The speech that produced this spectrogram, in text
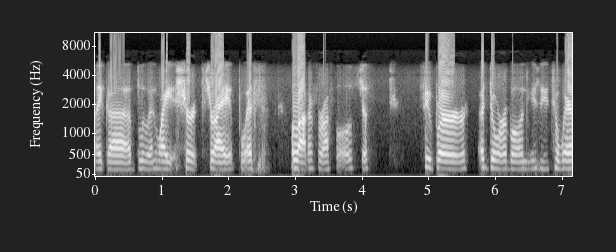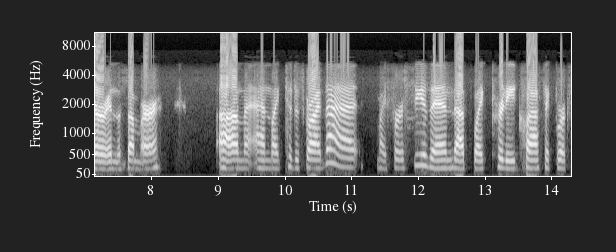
like a blue and white shirt stripe with a lot of ruffles. Just super adorable and easy to wear in the summer. Um, and like to describe that, my first season, that's like pretty classic Brooks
